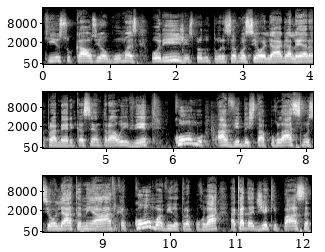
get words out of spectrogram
que isso cause em algumas origens produtoras. Só você olhar a galera para a América Central e ver como a vida está por lá, se você olhar também a África, como a vida está por lá, a cada dia que passa,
